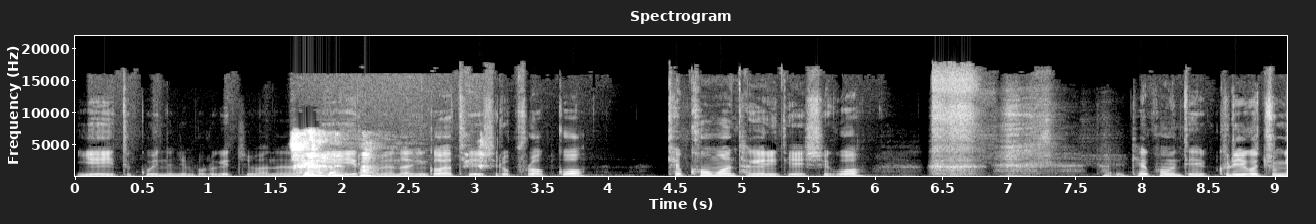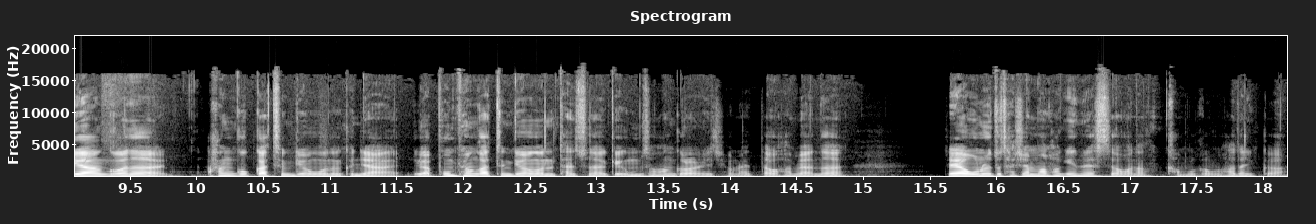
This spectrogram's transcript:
EA 듣고 있는지 모르겠지만은 EA라면은 이거 DLC로 풀었고 캡콤은 당연히 DLC고 캡콤은 DLC 그리고 중요한 거는 한국 같은 경우는 그냥 그러니까 본편 같은 경우는 단순하게 음성 한글화를 지원했다고 하면은 제가 오늘도 다시 한번 확인을 했어요. 워낙 가물가물하다니까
